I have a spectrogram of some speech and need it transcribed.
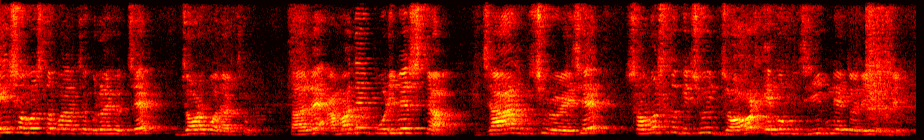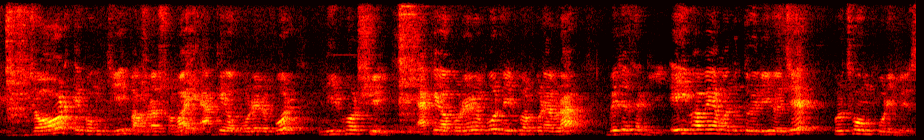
এই সমস্ত পদার্থগুলোই হচ্ছে জড় পদার্থ। তাহলে আমাদের পরিবেশটা যা কিছু রয়েছে, সমস্ত কিছুই জড় এবং জীব নিয়ে তৈরি হয়েছে। জড় এবং জীব আমরা সবাই একে অপরের উপর নির্ভরশীল। একে অপরের উপর নির্ভর করে আমরা বেঁচে থাকি। এইভাবে আমাদের তৈরি হয়েছে প্রথম পরিবেশ।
